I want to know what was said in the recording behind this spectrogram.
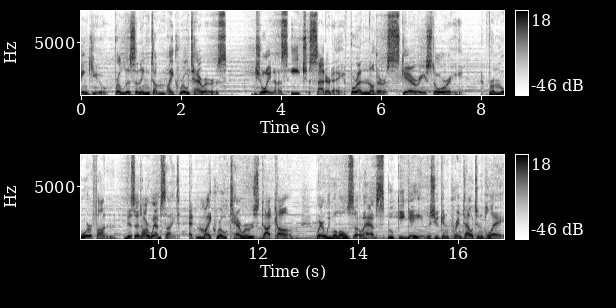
Thank you for listening to Micro Terrors. Join us each Saturday for another scary story. For more fun, visit our website at microterrors.com, where we will also have spooky games you can print out and play,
